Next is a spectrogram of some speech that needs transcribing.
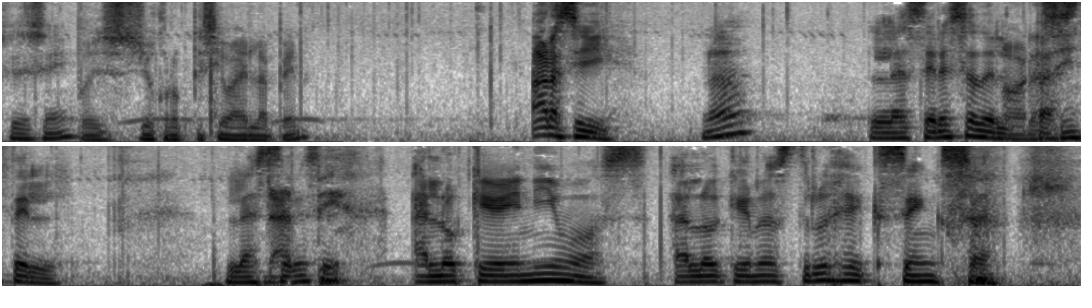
sí, sí. pues yo creo que sí vale la pena. Ahora sí, ¿no? La cereza del pastel. La cereza. A lo que venimos, a lo que nos truje Exensa.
